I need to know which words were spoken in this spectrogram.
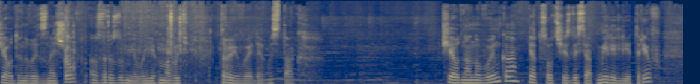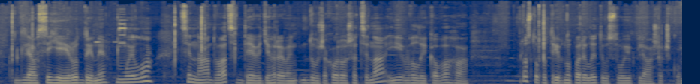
Ще один вид знайшов, зрозуміло, їх, мабуть, три види. Ось так. Ще одна новинка 560 мл для всієї родини мило. Ціна 29 гривень. Дуже хороша ціна і велика вага. Просто потрібно перелити у свою пляшечку.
